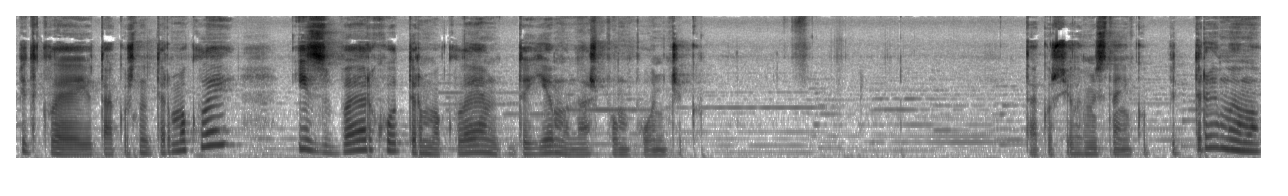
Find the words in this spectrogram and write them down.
Підклею також на термоклей і зверху термоклеєм додаємо наш помпончик. Також його міцненько підтримуємо.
